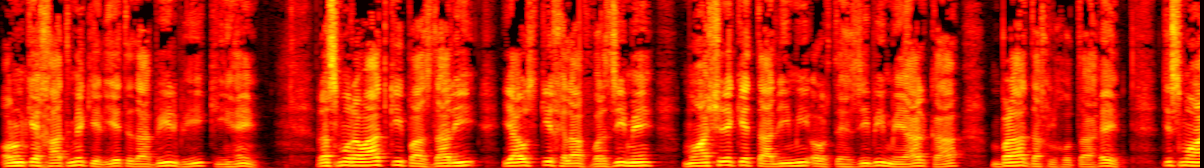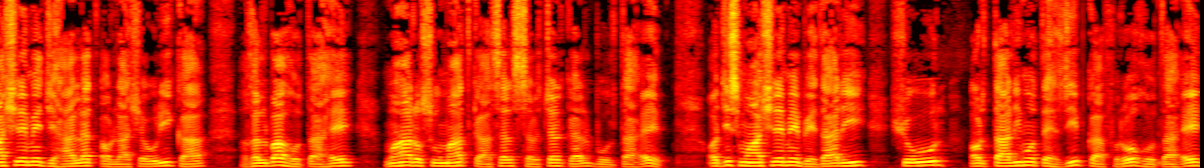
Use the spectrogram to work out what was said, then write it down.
اور ان کے خاتمے کے لیے تدابیر بھی کی ہیں۔ رسم و رواج کی پاسداری یا اس کی خلاف ورزی میں معاشرے کے تعلیمی اور تہذیبی معیار کا بڑا دخل ہوتا ہے۔ جس معاشرے میں جہالت اور لاشعوری کا غلبہ ہوتا ہے، وہاں رسومات کا اثر سڑ چڑھ کر بولتا ہے۔ اور جس معاشرے میں بیداری، شعور اور تعلیم و تہذیب کا فروغ ہوتا ہے،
